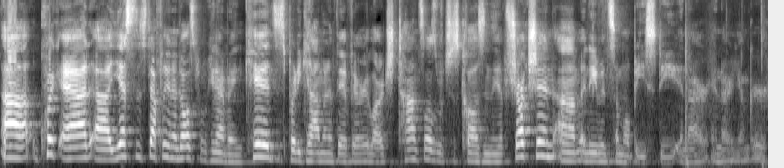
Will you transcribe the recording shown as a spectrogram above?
Uh, quick ad. Uh, yes, this is definitely in adults, but we can have it in kids. It's pretty common if they have very large tonsils, which is causing the obstruction, um, and even some obesity in our in our younger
